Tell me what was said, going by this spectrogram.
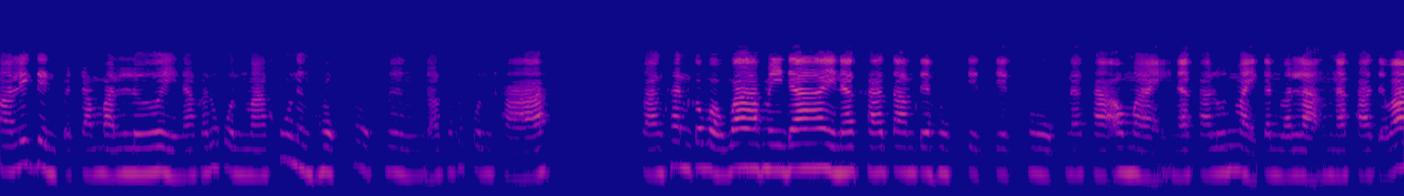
มาเลขเด่นประจำวันเลยนะคะ ทุกคนมาคู่ 1 6 6 1 นะคะ ทุกคนคะ บางท่านก็บอกว่าไม่ได้นะคะ ตามแต่ 6 7 7 6 นะคะ เอาใหม่นะคะรุ่นใหม่กันวันหลังนะคะ แต่ว่า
